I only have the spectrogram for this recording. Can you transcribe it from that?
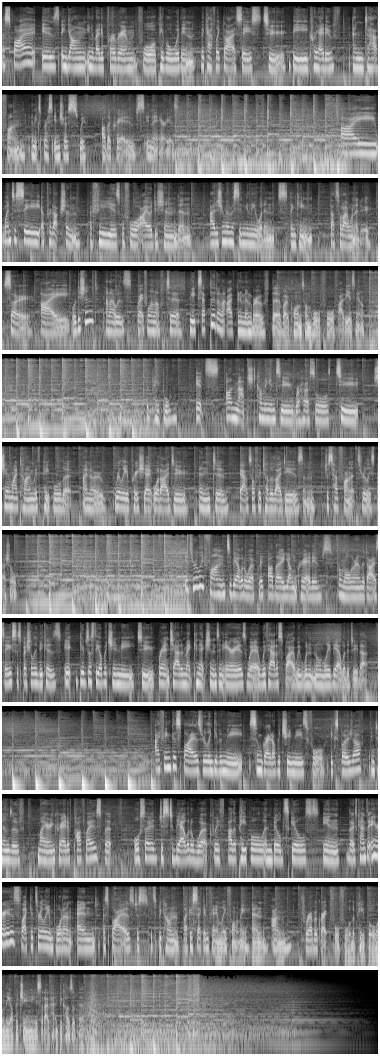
Aspire is a young, innovative program for people within the Catholic Diocese to be creative and to have fun and express interests with other creatives in their areas. I went to see a production a few years before I auditioned, and I just remember sitting in the audience thinking, that's what I want to do. So I auditioned and I was grateful enough to be accepted and I've been a member of the vocal ensemble for five years now. The people. It's unmatched coming into rehearsals to share my time with people that I know really appreciate what I do and to bounce off each other's ideas and just have fun. It's really special. It's really fun to be able to work with other young creatives from all around the diocese, especially because it gives us the opportunity to branch out and make connections in areas where without Aspire we wouldn't normally be able to do that. I think Aspire has really given me some great opportunities for exposure in terms of my own creative pathways, but also just to be able to work with other people and build skills in those kinds of areas. Like it's really important and Aspire's just, it's become like a second family for me. And I'm forever grateful for the people and the opportunities that I've had because of it.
